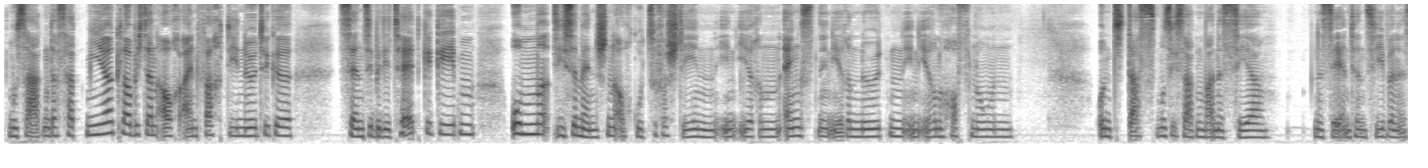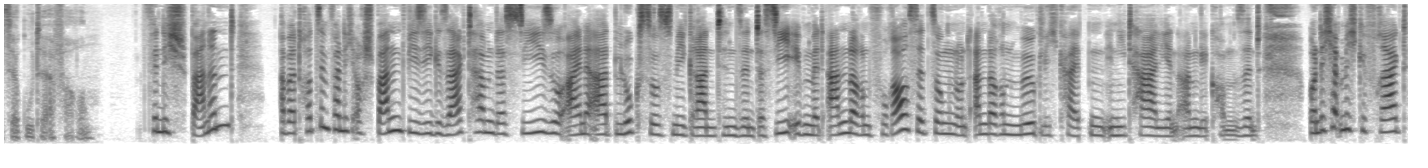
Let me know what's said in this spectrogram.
ich muss sagen, das hat mir, glaube ich, dann auch einfach die nötige Sensibilität gegeben, um diese Menschen auch gut zu verstehen in ihren Ängsten, in ihren Nöten, in ihren Hoffnungen. Und das, muss ich sagen, war eine sehr, eine sehr intensive, eine sehr gute Erfahrung. Finde ich spannend. Aber trotzdem fand ich auch spannend, wie Sie gesagt haben, dass Sie so eine Art Luxusmigrantin sind, dass Sie eben mit anderen Voraussetzungen und anderen Möglichkeiten in Italien angekommen sind. Und ich habe mich gefragt,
